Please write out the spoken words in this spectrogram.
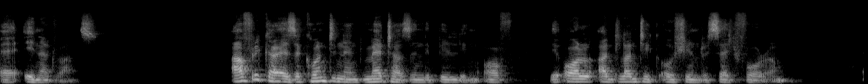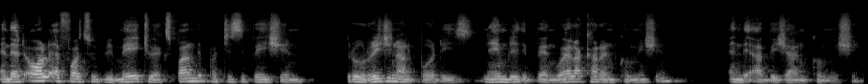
uh, in advance. Africa as a continent matters in the building of the All Atlantic Ocean Research Forum, and that all efforts will be made to expand the participation through regional bodies, namely the Benguela Current Commission and the Abidjan Commission.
